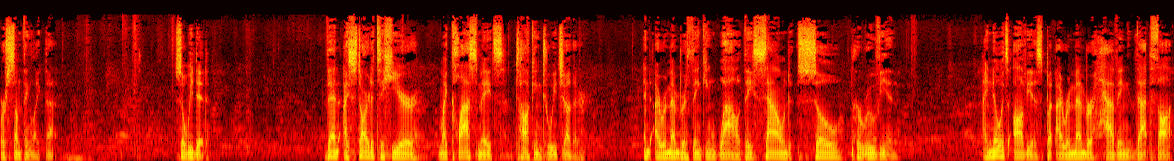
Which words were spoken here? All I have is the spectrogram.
or something like that. So we did. Then I started to hear my classmates talking to each other. And I remember thinking, wow, they sound so Peruvian. I know it's obvious, but I remember having that thought.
